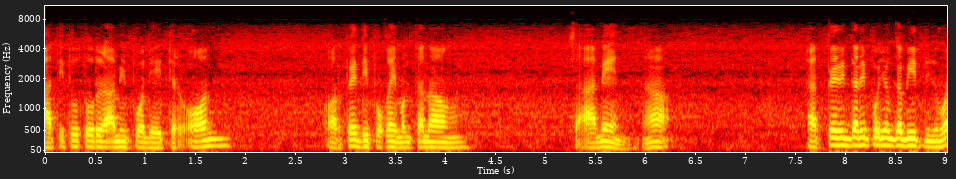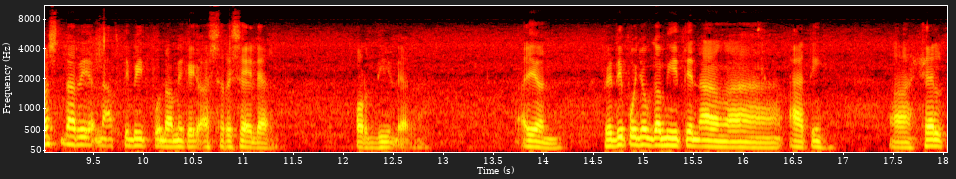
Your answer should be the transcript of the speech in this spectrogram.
At ituturo namin po later on, or pwede po kayo magtanong sa amin, no? At pwede na rin po yung gamitin. Once na na-activate po namin kayo as reseller or dealer, ayun, pwede po nyo gamitin ang ah, ating ah, help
